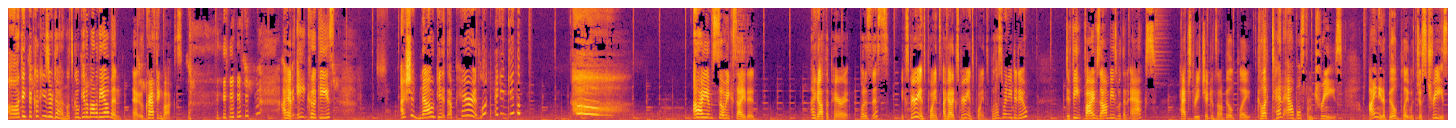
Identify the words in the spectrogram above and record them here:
Oh, I think the cookies are done. Let's go get them out of the oven. Uh, crafting box. I have eight cookies. I should now get a parrot. Look, I can get the... I am so excited. I got the parrot. What is this? Experience points. I got experience points. What else do I need to do? Defeat five zombies with an axe. Hatch three chickens on a build plate. Collect 10 apples from trees. I need a build plate with just trees.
